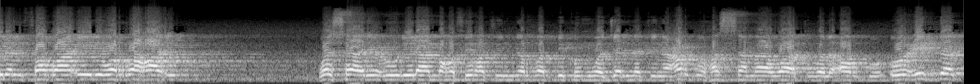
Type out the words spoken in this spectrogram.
إلى الفضائل والرغائب وسارعوا إلى مغفرة من ربكم وجنة عرضها السماوات والأرض أعدت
